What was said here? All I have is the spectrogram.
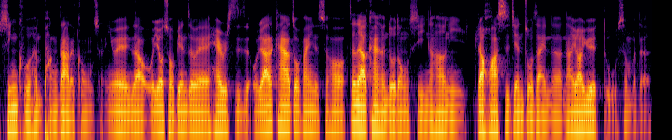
辛苦、很庞大的工程，因为你知道，我右手边这位 Harris，我觉得看他做翻译的时候，真的要看很多东西，然后你要花时间坐在那，然后又要阅读什么的。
